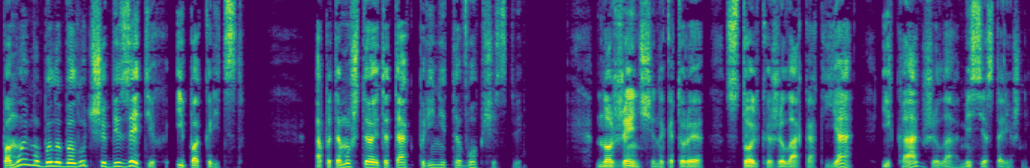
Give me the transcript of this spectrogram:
По-моему, было бы лучше без этих ипокритств, а потому, что это так принято в обществе. Но женщина, которая столько жила, как я, и как жила, месье Старешник.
